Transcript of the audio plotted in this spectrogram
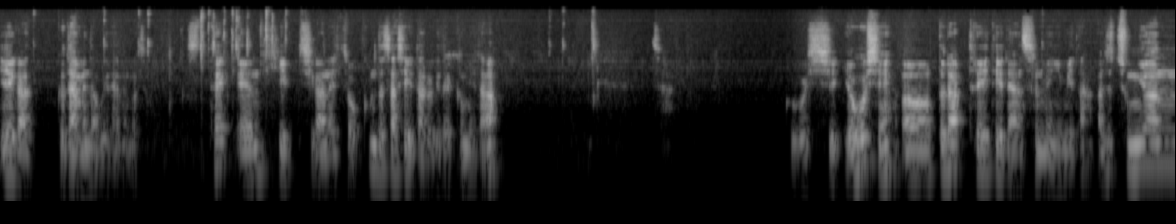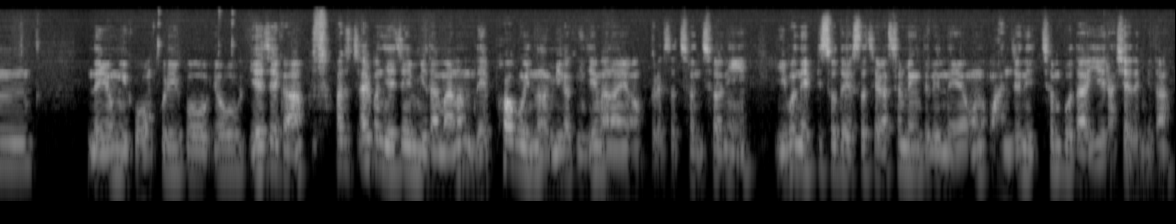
얘가 그 다음에 나오게 되는 거죠. stack and heap 시간에 조금 더 자세히 다루게 될 겁니다. 자, 그것이 이것이 어, drop trait에 대한 설명입니다. 아주 중요한 내용이고 그리고 요 예제가 아주 짧은 예제입니다만은 내포하고 있는 의미가 굉장히 많아요. 그래서 천천히 이번 에피소드에서 제가 설명드린 내용은 완전히 전부 다 이해를 하셔야 됩니다.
